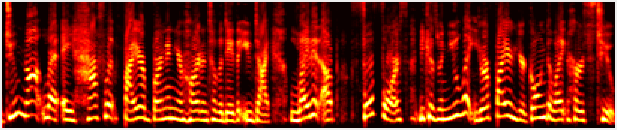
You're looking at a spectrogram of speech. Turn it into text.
Do not let a half lit fire burn in your heart until the day that you die. Light it up full force because when you light your fire, you're going to light hers too.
